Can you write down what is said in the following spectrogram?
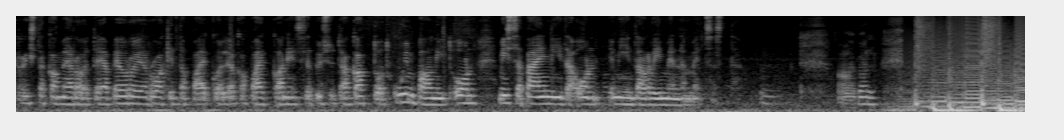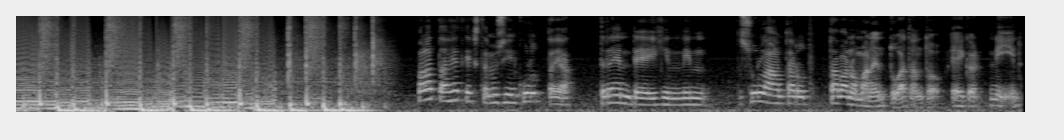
kristakameroita ja peurojen ruokintapaikoille joka paikkaan, niin se pystytään katsoa, että kuinka paljon niitä on, missä päin niitä on ja mihin tarvii mennä metsästä. Mm. Aivan. Palataan hetkeksi tämmöisiin kuluttajatrendeihin, niin sulla on Taru tavanomainen tuotanto, eikö niin?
